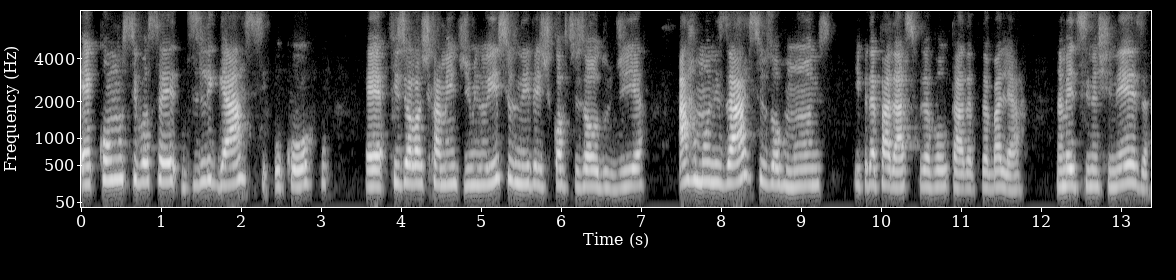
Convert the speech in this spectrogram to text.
É como se você desligasse o corpo, é, fisiologicamente diminuísse os níveis de cortisol do dia, harmonizasse os hormônios, e preparar-se para voltar a trabalhar. Na medicina chinesa,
